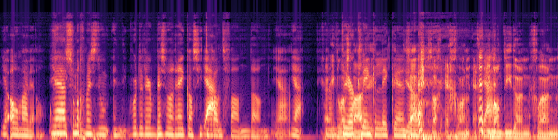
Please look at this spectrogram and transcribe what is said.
je oma wel. Ja, sommige mensen doen, worden er best wel recalcitrant van dan. Ja. Ja, Ja, ik las deurklinken la- likken en ja, zo. ik zag echt gewoon echt Ja. iemand die dan gewoon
